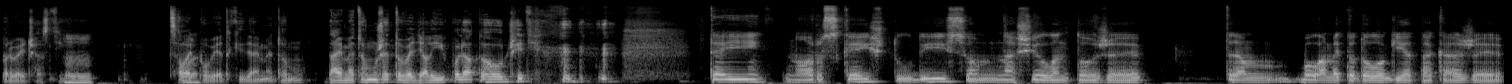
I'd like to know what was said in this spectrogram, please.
prvej časti mm. Celej poviedky, dajme tomu. Dajme tomu, že to vedeli podľa toho učiť. tej norskej štúdii som našiel len to, že tam bola metodológia taká, že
